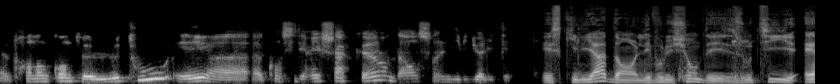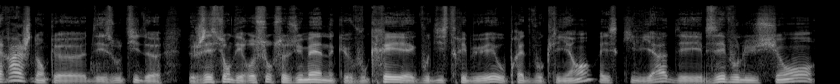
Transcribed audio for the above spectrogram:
euh, prendre en compte le tout et euh, considérer chacun dans son individualité. Est-ce qu'il y a dans l'évolution des outils RH, donc euh, des outils de, gestion des ressources humaines que vous créez et que vous distribuez auprès de vos clients, est-ce qu'il y a des évolutions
